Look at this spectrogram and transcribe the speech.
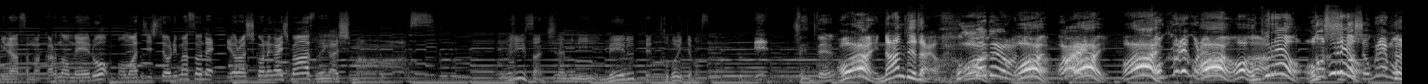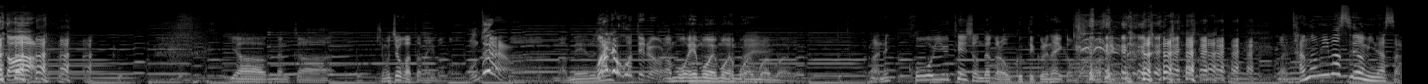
皆様からのメールをお待ちしておりますのでよろしくお願いします。お願いします。吉光さんちなみにメールって届いてますか？え全然？おいなんでだよ！ほんまだよ。おいおいおい送れこれ。おいおい送れよど送れよ！送れもったわいやーなんか気持ちよかったな今の。ほんとだよ。まあメールね。まだ怒ってるよ。あもうええもうええもうええもうええもうええもうええまあねこういうテンションだから送ってくれないかもしれませんけど。ま あ頼みますよ皆さん、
